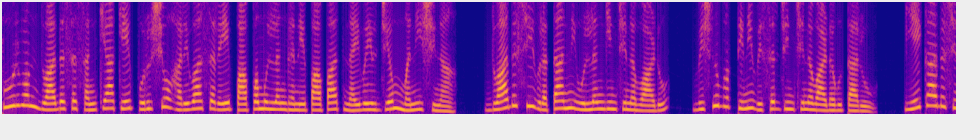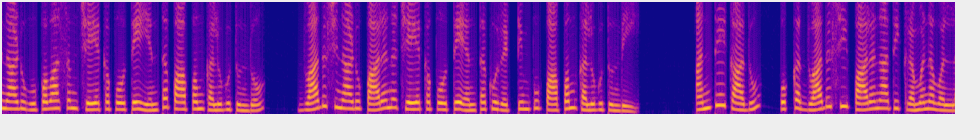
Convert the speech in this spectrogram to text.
పూర్వం ద్వాదశ సంఖ్యాకే పురుషో హరివాసరే పాపముల్లంఘనే పాపాత్ నైవయుజ్యం మనీషిన. ద్వాదశీ వ్రతాన్ని ఉల్లంఘించినవాడు విష్ణుభక్తిని విసర్జించినవాడవుతారు. ఏకాదశినాడు ఉపవాసం చేయకపోతే ఎంత పాపం కలుగుతుందో ద్వాదశినాడు పాలన చేయకపోతే ఎంతకు రెట్టింపు పాపం కలుగుతుంది. అంతేకాదు ఒక్క ద్వాదశీ పారణాతి క్రమణ వల్ల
